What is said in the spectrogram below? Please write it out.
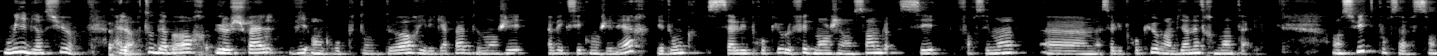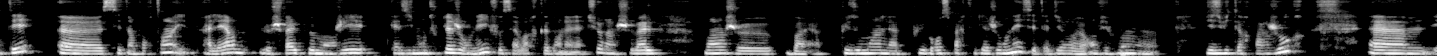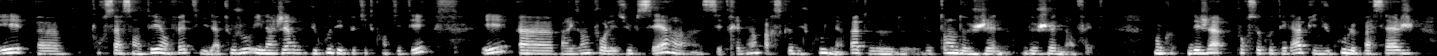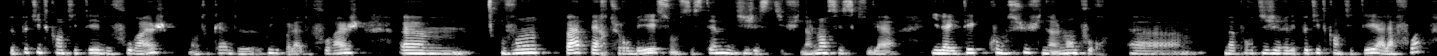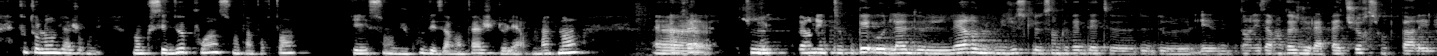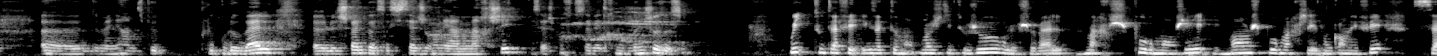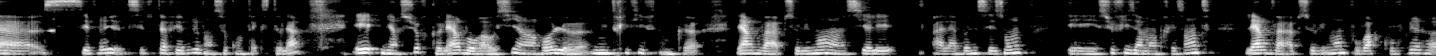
Oui, bien sûr. Alors, tout d'abord, le cheval vit en groupe. Donc, dehors, il est capable de manger avec ses congénères. Et donc, ça lui procure, le fait de manger ensemble, c'est forcément, euh, ça lui procure un bien-être mental. Ensuite, pour sa santé, euh, c'est important, à l'herbe, le cheval peut manger quasiment toute la journée. Il faut savoir que dans la nature, un cheval mange bah, plus ou moins la plus grosse partie de la journée, c'est-à-dire euh, environ 18 heures par jour. et pour sa santé, en fait, il a toujours, il ingère du coup des petites quantités. Et euh, par exemple, pour les ulcères, c'est très bien parce que du coup, il n'a pas de, temps de jeûne, de jeûne en fait. Donc déjà pour ce côté-là, puis du coup le passage de petites quantités de fourrage, en tout cas de oui voilà de fourrage, euh, vont pas perturber son système digestif. Finalement, c'est ce qu'il a, il a été conçu finalement pour. Euh, bah, pour digérer les petites quantités à la fois tout au long de la journée. Donc ces deux points sont importants et sont du coup des avantages de l'herbe. Maintenant, euh, Après, je me permets de te couper au-delà de l'herbe, mais juste le simple fait d'être euh, de, dans les avantages de la pâture, si on peut parler euh, de manière un petit peu plus globale, le cheval passe aussi sa journée à marcher, et ça, je pense que ça va être une bonne chose aussi. Oui, tout à fait, exactement. Moi, je dis toujours, le cheval marche pour manger et mange pour marcher. Donc, en effet, ça, c'est vrai, c'est tout à fait vrai dans ce contexte-là. Et bien sûr que l'herbe aura aussi un rôle euh, nutritif. Donc, euh, l'herbe va absolument, euh, si elle est à la bonne saison et suffisamment présente, l'herbe va absolument pouvoir couvrir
